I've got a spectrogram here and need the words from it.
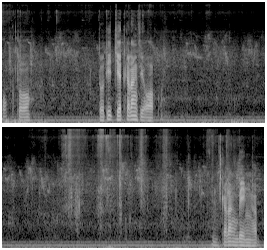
หกตัวตัวที่เจ็ดกำลังสิออกกำลังเบ่งครับ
